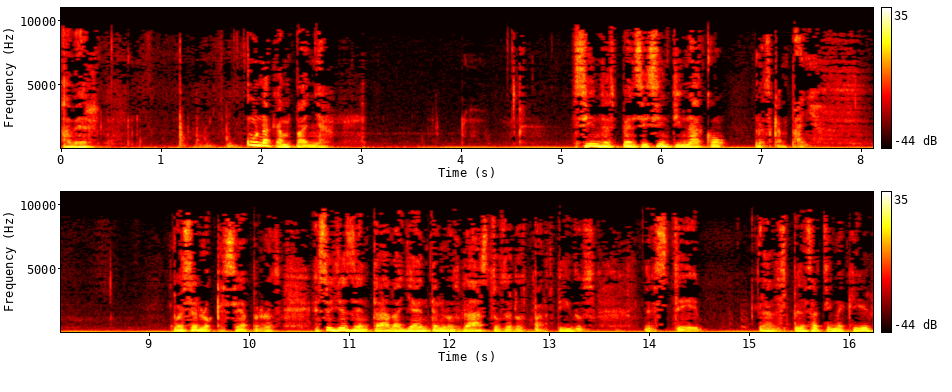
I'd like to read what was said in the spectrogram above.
a ver, una campaña sin despensa y sin tinaco no es campaña. Puede ser lo que sea, pero eso ya es de entrada, ya entran los gastos de los partidos. Este, la despensa tiene que ir.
